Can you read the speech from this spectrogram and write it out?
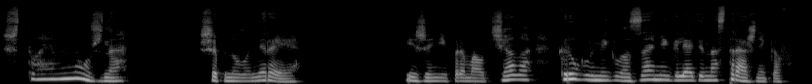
«Что им нужно?» — шепнула Мирея. И Жени промолчала, круглыми глазами глядя на стражников.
